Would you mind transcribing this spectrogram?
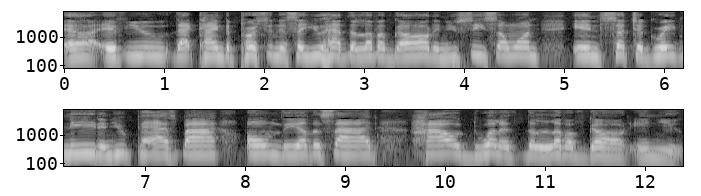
uh, if you that kind of person that say you have the love of God and you see someone in such a great need and you pass by on the other side, how dwelleth the love of God in you?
